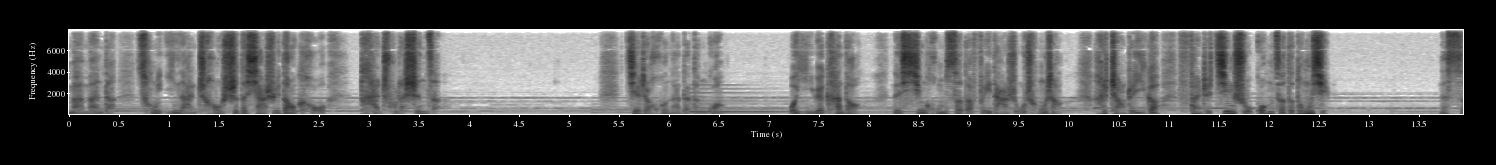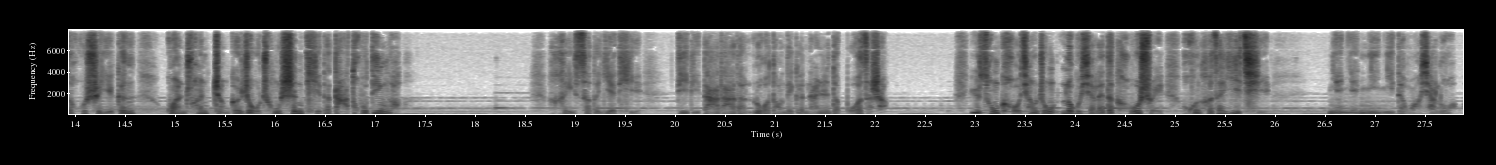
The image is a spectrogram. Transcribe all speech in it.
慢慢的从阴暗潮湿的下水道口探出了身子。借着昏暗的灯光，我隐约看到。那猩红色的肥大蠕虫上还长着一个泛着金属光泽的东西，那似乎是一根贯穿整个肉虫身体的大秃钉啊！黑色的液体滴滴答答地落到那个男人的脖子上，与从口腔中漏下来的口水混合在一起，黏黏腻腻地往下落。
